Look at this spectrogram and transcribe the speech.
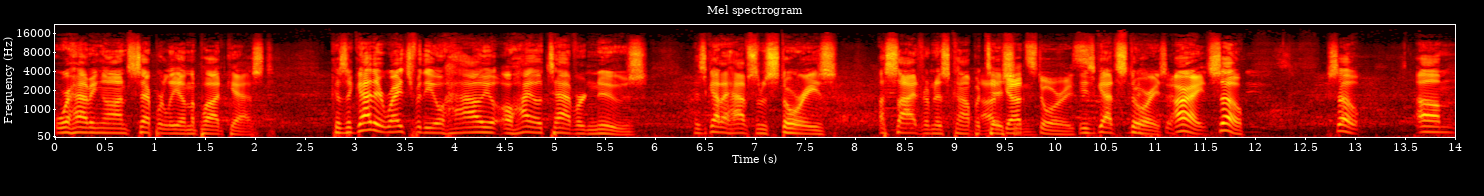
we're having on separately on the podcast. Because the guy that writes for the Ohio Ohio Tavern News has got to have some stories aside from this competition. I've got stories. He's got stories. All right, so, so, um,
